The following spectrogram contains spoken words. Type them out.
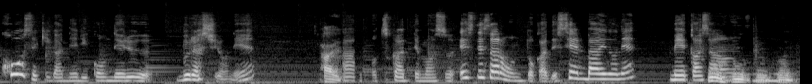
鉱石が練り込んでるブラシをねはい。あの使ってます。エステサロンとかで1000倍のね、メーカーさうんうんうんん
